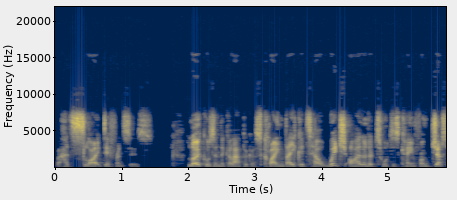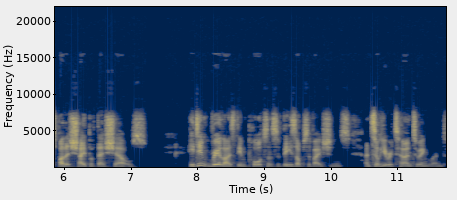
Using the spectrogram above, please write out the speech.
but had slight differences. Locals in the Galapagos claimed they could tell which island a tortoise came from just by the shape of their shells. He didn't realize the importance of these observations until he returned to England.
